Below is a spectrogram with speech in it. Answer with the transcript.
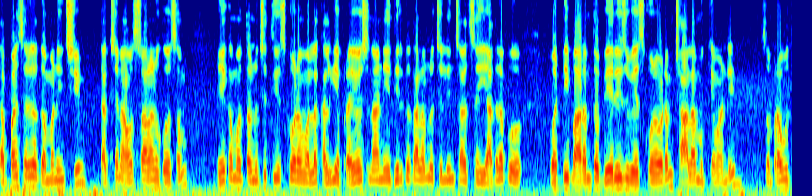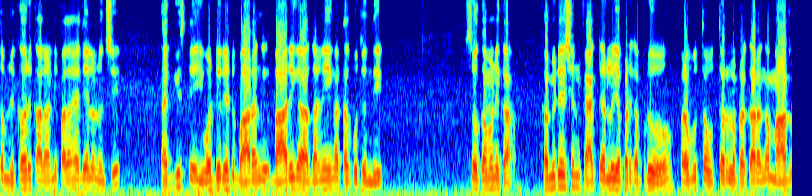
తప్పనిసరిగా గమనించి తక్షణ అవసరాలను కోసం ఏకమొత్తం నుంచి తీసుకోవడం వల్ల కలిగే ప్రయోజనాన్ని దీర్ఘకాలంలో చెల్లించాల్సిన ఈ అదనపు వడ్డీ భారంతో బేరీజు వేసుకోవడం చాలా ముఖ్యమండి. సో ప్రభుత్వం రికవరీ కాలాన్ని పదహైదేళ్ళ నుంచి తగ్గిస్తే ఈ వడ్డీ రేటు భారంగా భారీగా గణనీయంగా తగ్గుతుంది. సో గమనిక కమ్యూటేషన్ ఫ్యాక్టర్లు ఎప్పటికప్పుడు ప్రభుత్వ ఉత్తర్వుల ప్రకారంగా మారు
